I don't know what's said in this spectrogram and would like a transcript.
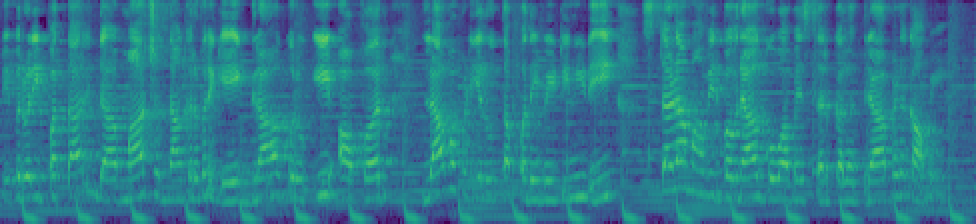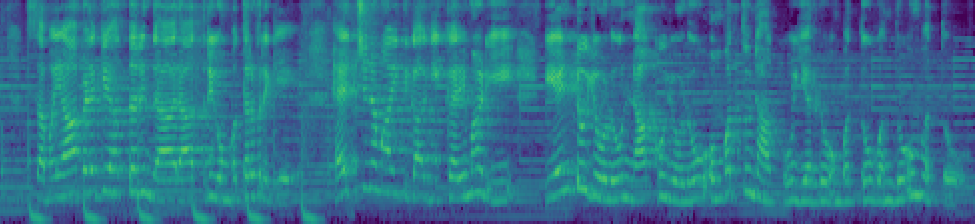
ಫೆಬ್ರವರಿ ಇಪ್ಪತ್ತಾರರಿಂದ ಮಾರ್ಚ್ ಹದಿನಾಲ್ಕರವರೆಗೆ ಗ್ರಾಹಕರು ಈ ಆಫರ್ ಲಾಭ ಪಡೆಯಲು ತಪ್ಪದೇ ಭೇಟಿ ನೀಡಿ ಸ್ಥಳ ಮಹಾವೀರ್ ಭವನ ಗೋವಾ ಬೆಸ್ ಸರ್ಕಲ್ ಹತ್ತಿರ ಬೆಳಗಾವಿ. ಸಮಯ ಬೆಳಗ್ಗೆ ಹತ್ತರಿಂದ ರಾತ್ರಿ ಒಂಬತ್ತರವರೆಗೆ. ಹೆಚ್ಚಿನ ಮಾಹಿತಿಗಾಗಿ ಕರೆ ಮಾಡಿ ಎಂಟು ಏಳು ನಾಲ್ಕು ಏಳು ಒಂಬತ್ತು ನಾಲ್ಕು ಎರಡು ಒಂಬತ್ತು ಒಂದು ಒಂಬತ್ತು.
